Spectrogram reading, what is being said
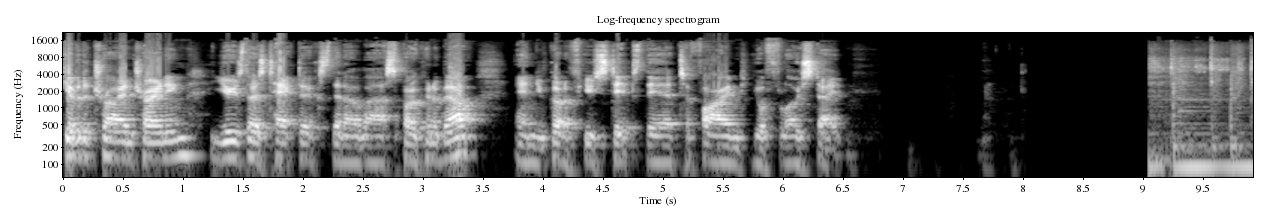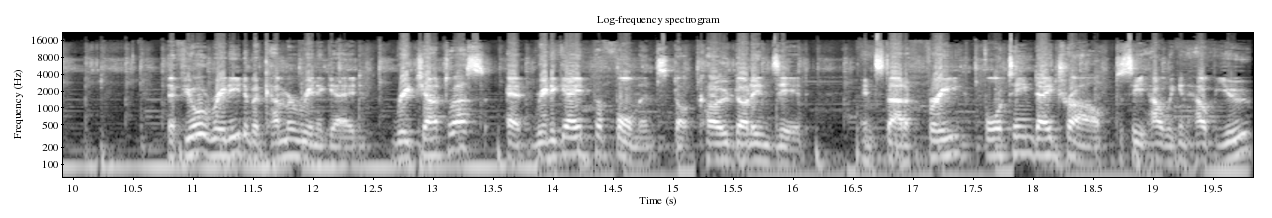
give it a try in training. Use those tactics that I've uh, spoken about, and you've got a few steps there to find your flow state. If you're ready to become a renegade, reach out to us at renegadeperformance.co.nz and start a free 14 day trial to see how we can help you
